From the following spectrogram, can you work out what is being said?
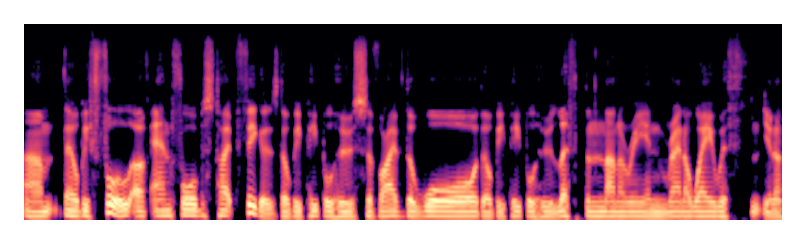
um, they'll be full of Ann Forbes type figures. There'll be people who survived the war. There'll be people who left the nunnery and ran away with, you know,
